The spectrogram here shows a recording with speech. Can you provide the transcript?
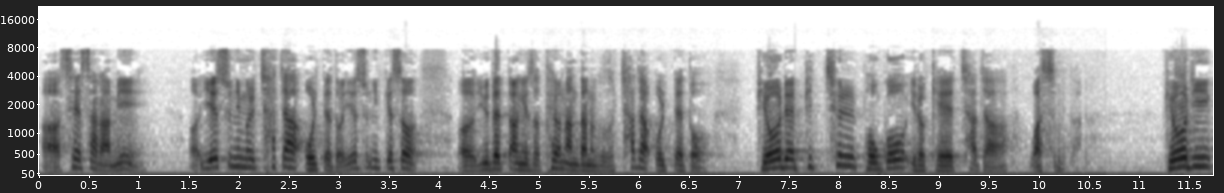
어, 세 사람이 어, 예수님을 찾아올 때도 예수님께서 어, 유대 땅에서 태어난다는 것을 찾아올 때도 별의 빛을 보고 이렇게 찾아왔습니다. 별이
